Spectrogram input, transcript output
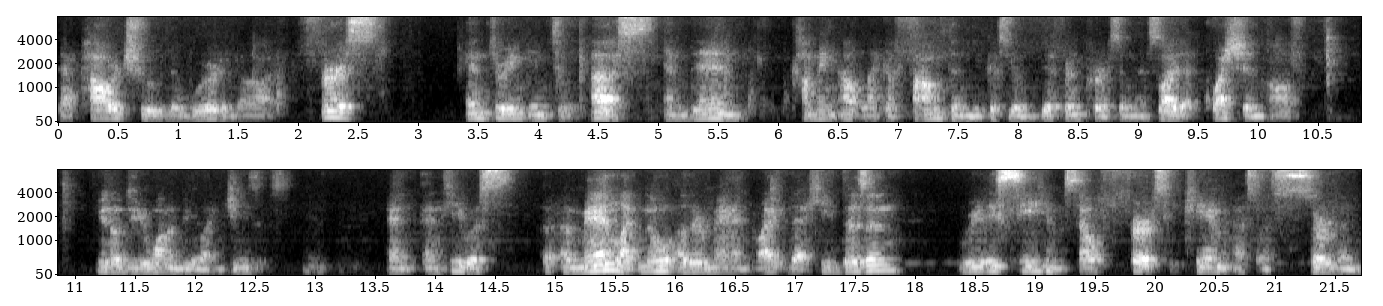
That power through the word of God. First entering into us and then coming out like a fountain because you're a different person. That's why that question of, you know, do you want to be like Jesus? Mm-hmm. And and he was a man like no other man, right? That he doesn't really see himself first. He came as a servant.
